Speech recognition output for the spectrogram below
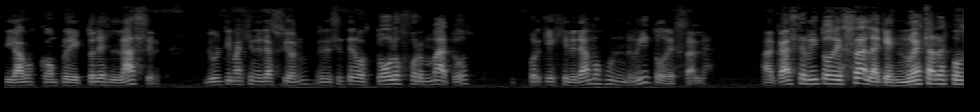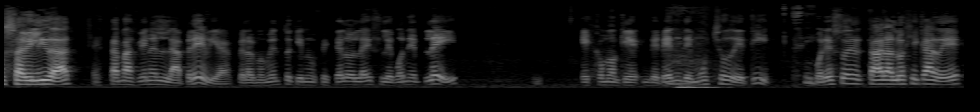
digamos, con proyectores láser de última generación, es decir, tenemos todos los formatos porque generamos un rito de sala. Acá ese rito de sala, que es nuestra responsabilidad, está más bien en la previa, pero al momento que en un festival online se le pone play, es como que depende mucho de ti. Sí. Por eso estaba la lógica de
